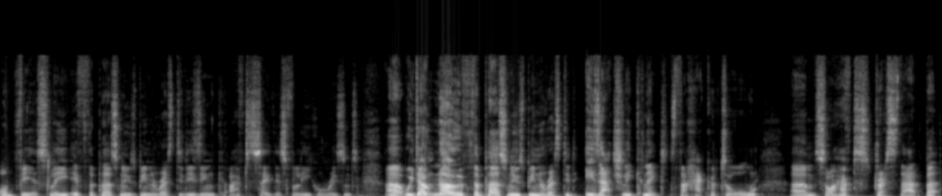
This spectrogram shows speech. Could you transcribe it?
Obviously, if the person who's been arrested is in, I have to say this for legal reasons. Uh, we don't know if the person who's been arrested is actually connected to the hack at all. Um, so I have to stress that. But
